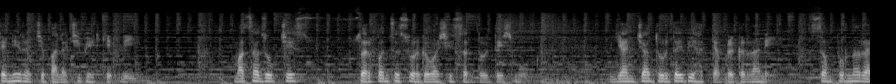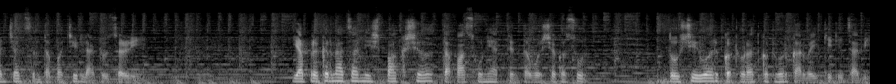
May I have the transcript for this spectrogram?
त्यांनी राज्यपालाची भेट घेतली. मसाजोगचे सरपंच स्वर्गवासी संतोष देशमुख यांच्या दुर्दैवी हत्या प्रकरणाने संपूर्ण राज्यात संतापाची लाट उसळली. या प्रकरणाचा निष्पक्ष तपास होणे अत्यंत आवश्यक असून दोषीवर कठोरात कठोर कारवाई केली जावी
